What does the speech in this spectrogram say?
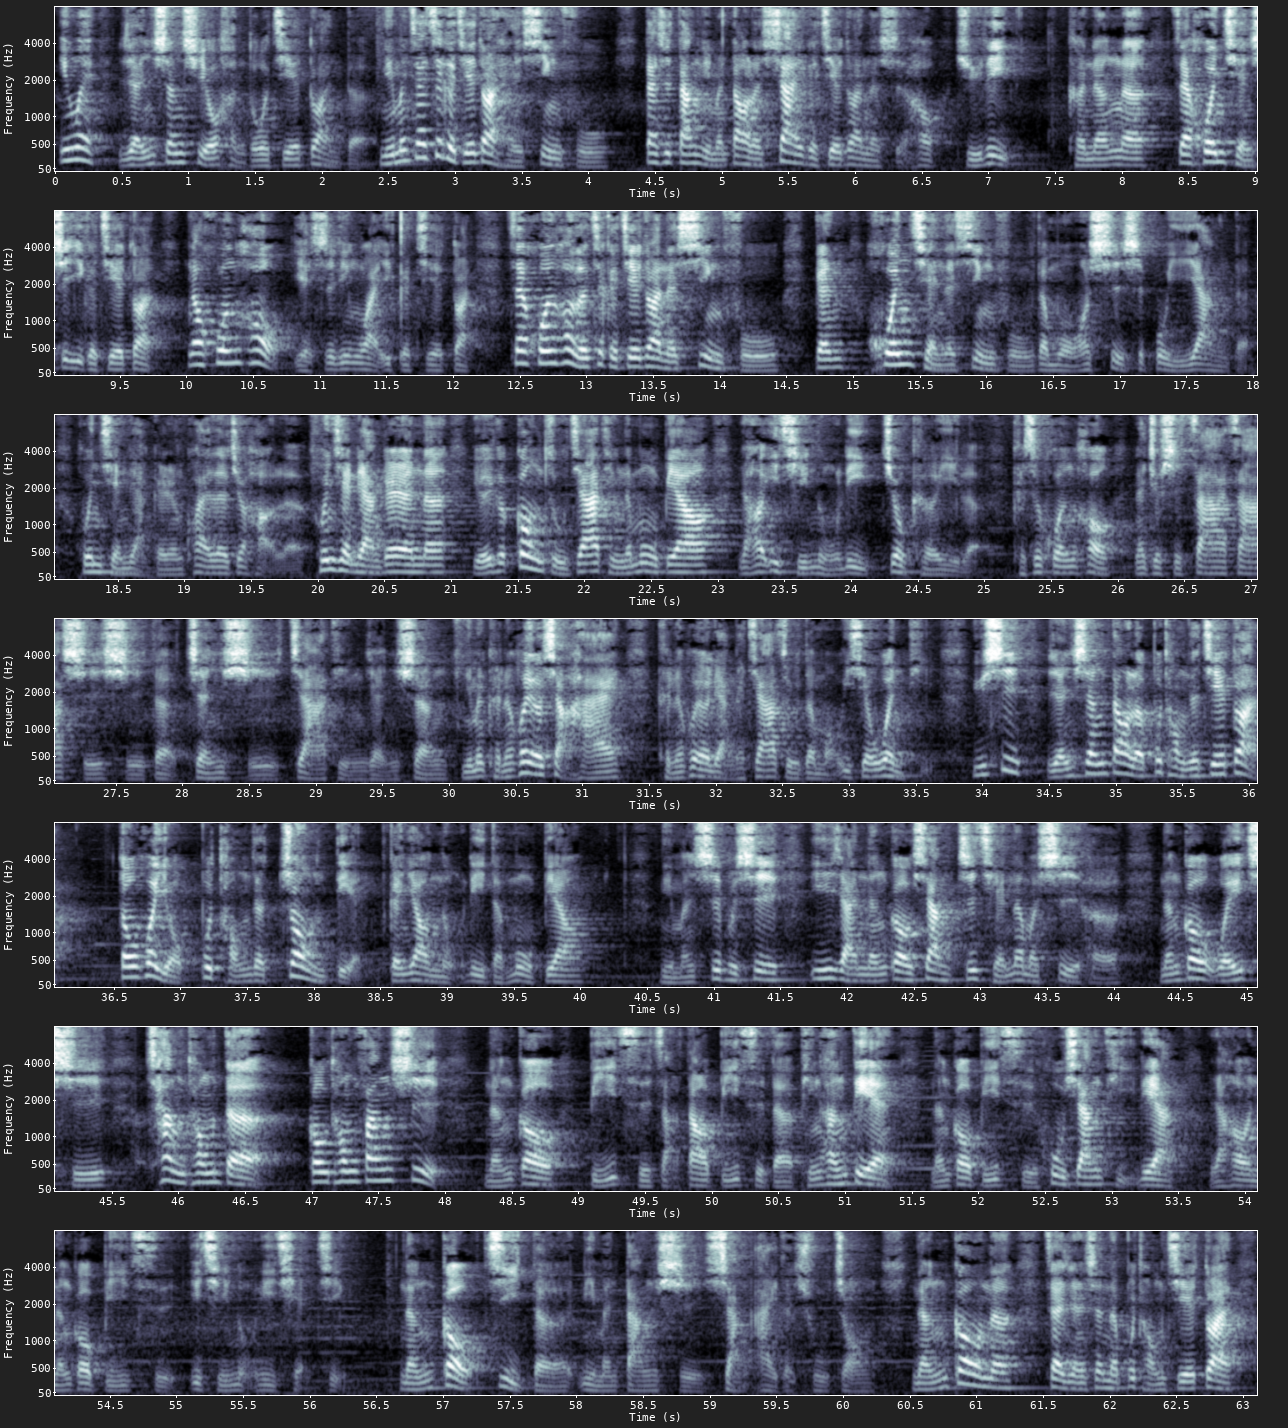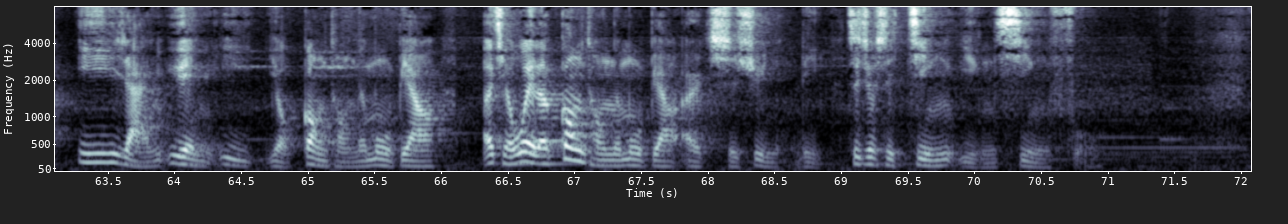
因为人生是有很多阶段的，你们在这个阶段很幸福，但是当你们到了下一个阶段的时候，举例。可能呢，在婚前是一个阶段，那婚后也是另外一个阶段。在婚后的这个阶段的幸福，跟婚前的幸福的模式是不一样的。婚前两个人快乐就好了，婚前两个人呢有一个共组家庭的目标，然后一起努力就可以了。可是婚后，那就是扎扎实实的真实家庭人生。你们可能会有小孩，可能会有两个家族的某一些问题。于是，人生到了不同的阶段。都会有不同的重点跟要努力的目标，你们是不是依然能够像之前那么适合，能够维持畅通的沟通方式，能够彼此找到彼此的平衡点，能够彼此互相体谅，然后能够彼此一起努力前进，能够记得你们当时相爱的初衷，能够呢在人生的不同阶段依然愿意有共同的目标。而且为了共同的目标而持续努力，这就是经营幸福。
